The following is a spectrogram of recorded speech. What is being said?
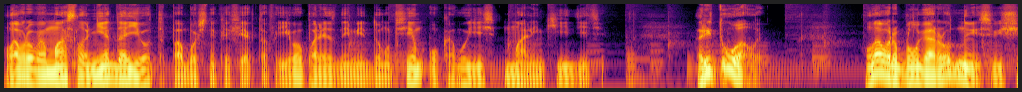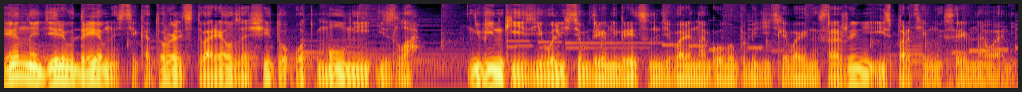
Лавровое масло не дает побочных эффектов, и его полезно иметь дома всем, у кого есть маленькие дети. Ритуалы – Лавр – благородное священное дерево древности, которое олицетворяло защиту от молнии и зла. Винки из его листьев в Древней Греции надевали на голову победителей военных сражений и спортивных соревнований.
